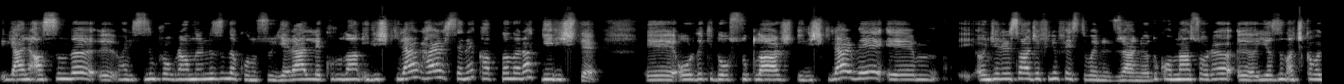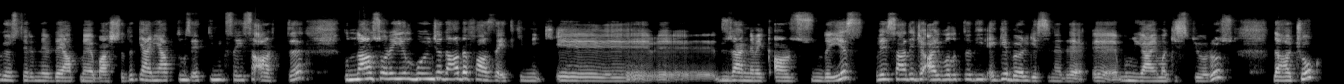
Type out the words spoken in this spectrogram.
yani aslında e, hani sizin programlarınızın da konusu yerelle kurulan ilişkiler her sene katlanarak gelişti. E, oradaki dostluklar, ilişkiler ve e, önceleri sadece film festivalini düzenliyorduk. Ondan sonra e, yazın açık hava gösterimleri de yapmaya başladık. Yani yaptığımız etkinlik sayısı arttı. Bundan sonra yıl boyunca daha da fazla etkinlik e, e, düzenlemek arzusundayız. Ve sadece Ayvalık'ta değil Ege bölgesine de e, bunu yaymak istiyoruz daha çok.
